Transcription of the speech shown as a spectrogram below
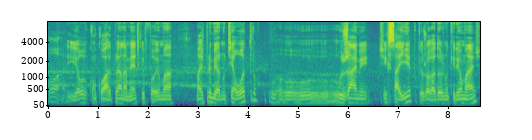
Porra, e eu concordo plenamente que foi uma. Mas primeiro, não tinha outro. O, o- o Jaime tinha que sair, porque os jogadores não queriam mais.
